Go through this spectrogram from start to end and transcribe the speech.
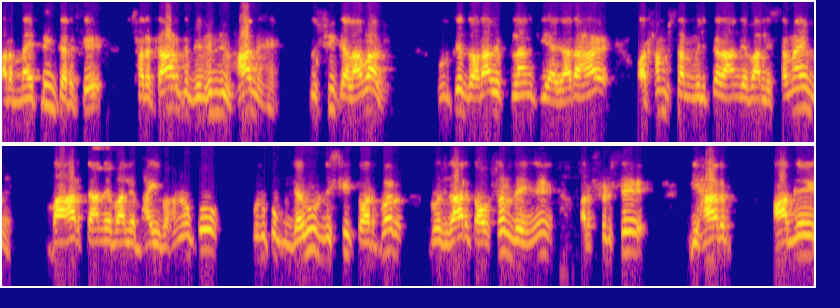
और मैपिंग करके सरकार के विभिन्न विभाग हैं उसी के अलावा भी, उनके द्वारा भी प्लान किया जा रहा है और हम सब मिलकर आने वाले समय में, बाहर से आने वाले भाई बहनों को, उनको ज़रूर निश्चित तौर पर रोज़गार का अवसर देंगे और फिर से बिहार आगे,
